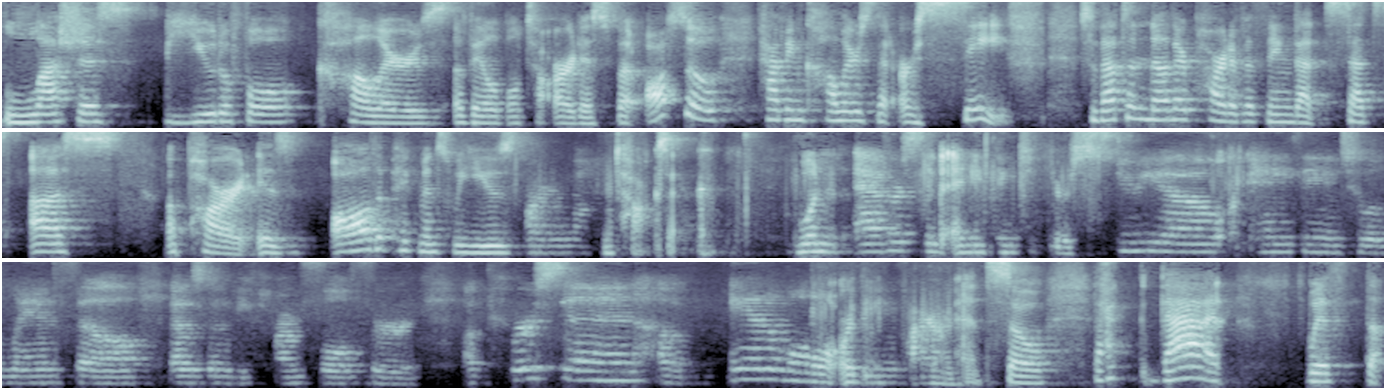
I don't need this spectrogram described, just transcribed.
luscious beautiful colors available to artists, but also having colors that are safe. So that's another part of a thing that sets us apart is all the pigments we use are non-toxic. Wouldn't ever send anything to your studio or anything into a landfill that was going to be harmful for a person, an animal, or the environment. So that that with the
